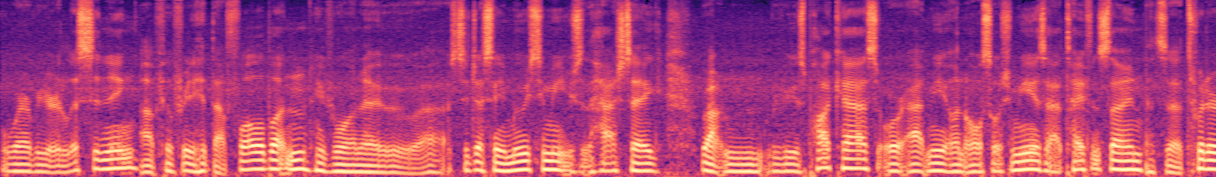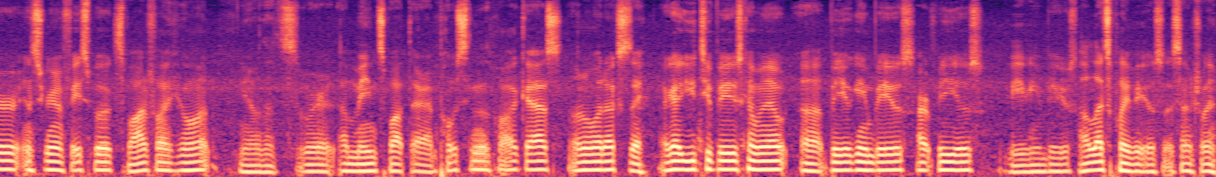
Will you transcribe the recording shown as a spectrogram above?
wherever you're listening. Uh, feel free to hit that follow button if you want to uh, suggest any movies to me. Use the hashtag Rotten Reviews Podcast or at me on all social medias at Typhonstein. That's uh, Twitter, Instagram, Facebook, Spotify if you want. You know, that's where a main spot there. I'm posting the podcast. I don't know what else to say. I got YouTube videos coming out, uh, video game videos, art videos, video game videos, uh, let's play videos essentially.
